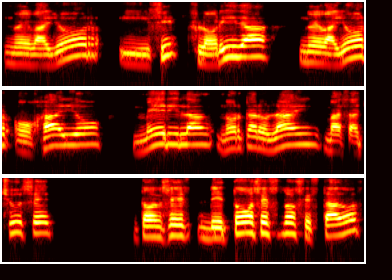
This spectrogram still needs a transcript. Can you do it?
Nueva York y sí, Florida, Nueva York, Ohio, Maryland, North Carolina, Massachusetts. Entonces, de todos estos estados,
